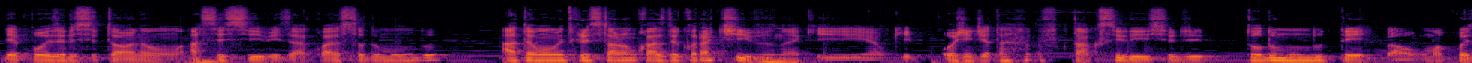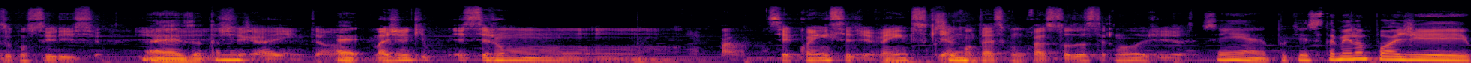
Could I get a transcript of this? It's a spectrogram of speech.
Depois eles se tornam acessíveis a quase todo mundo. Até o momento que eles se tornam quase decorativos, né? Que é o que hoje em dia tá, tá com silício de todo mundo ter alguma coisa com silício. É, exatamente. Chegar aí. Então, É. imagina que esse seja um, um- uma sequência de eventos que Sim. acontece com quase todas as tecnologias. Sim, é, porque você também não pode.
